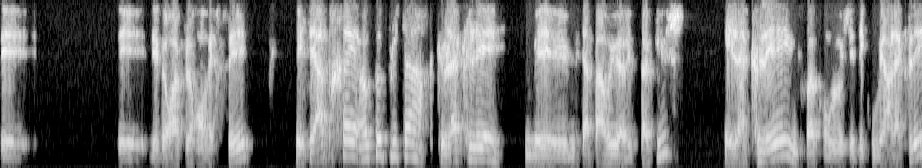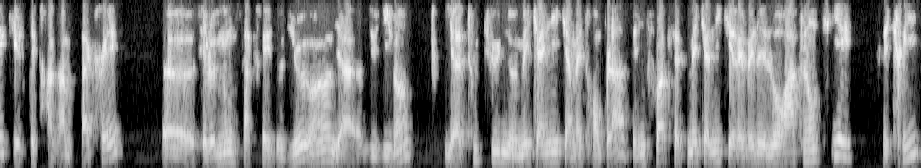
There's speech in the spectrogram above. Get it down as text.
des, des, des, oracles renversés. Et c'est après, un peu plus tard, que la clé m'est apparue avec Papus. Et la clé, une fois que j'ai découvert la clé, qui est le tétragramme sacré, euh, c'est le nom sacré de Dieu, hein, il y a du divin, il y a toute une mécanique à mettre en place. Et une fois que cette mécanique est révélée, l'oracle entier s'écrit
